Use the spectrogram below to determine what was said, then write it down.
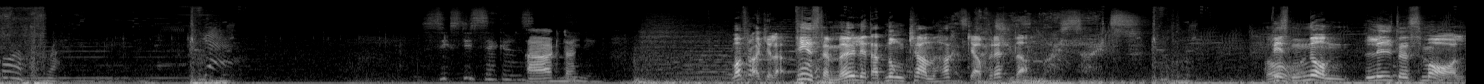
For a price. 60 seconds Ja, akta. Man frågar killar, finns det möjlighet att någon kan hacka på detta? Finns Oh. någon liten smal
